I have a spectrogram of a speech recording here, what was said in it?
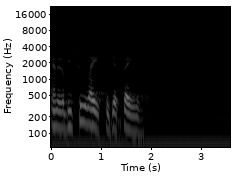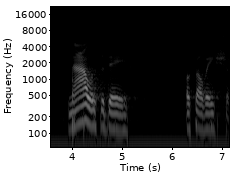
and it'll be too late to get saved. Now is the day of salvation.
